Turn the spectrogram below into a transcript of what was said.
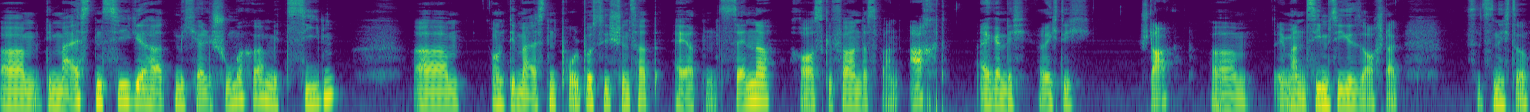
Ähm, die meisten Siege hat Michael Schumacher mit sieben. Ähm, und die meisten Pole Positions hat Ayrton Senna rausgefahren. Das waren acht. Eigentlich richtig stark. Ähm, ich meine, sieben Siege ist auch stark. Ist jetzt nicht so.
